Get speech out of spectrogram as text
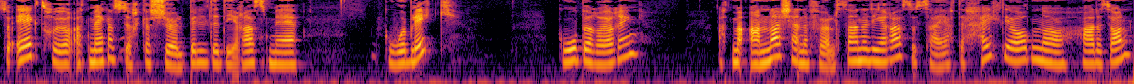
Så jeg tror at vi kan styrke selvbildet deres med gode blikk, god berøring, at vi anerkjenner følelsene deres og sier at det er helt i orden å ha det sånn,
